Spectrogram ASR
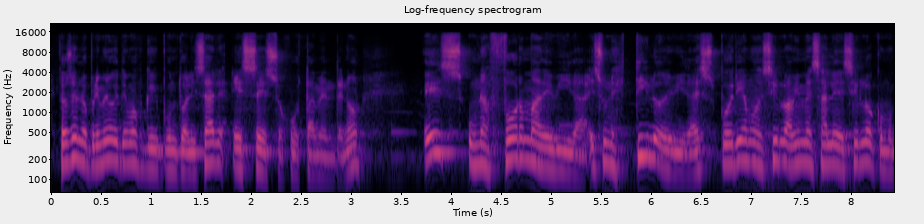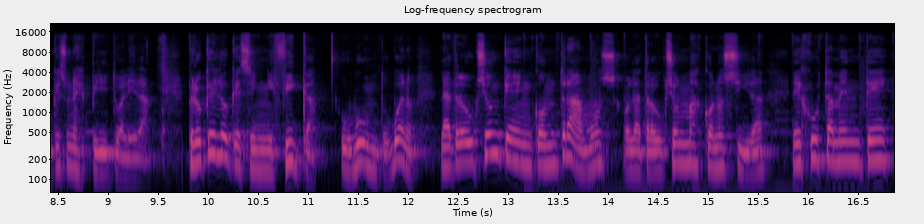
Entonces lo primero que tenemos que puntualizar es eso justamente, ¿no? Es una forma de vida, es un estilo de vida, es, podríamos decirlo, a mí me sale decirlo como que es una espiritualidad. Pero ¿qué es lo que significa Ubuntu? Bueno, la traducción que encontramos, o la traducción más conocida, es justamente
